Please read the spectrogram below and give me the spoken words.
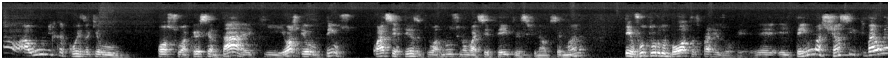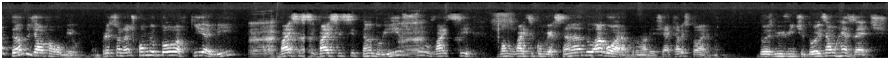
A única coisa que eu posso acrescentar é que eu, eu tenho quase certeza que o anúncio não vai ser feito esse final de semana tem o futuro do Bottas para resolver. E, e, tem uma chance que vai aumentando de Alfa Romeo. Impressionante como eu estou aqui ali, é, vai, é. Se, vai se citando isso, é. vai, se, vão, vai se conversando. Agora, Bruno Aleixo, é aquela história, né? 2022 é um reset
